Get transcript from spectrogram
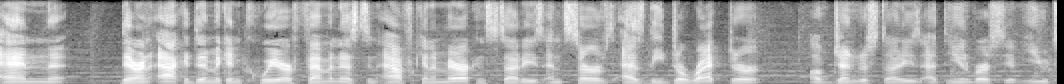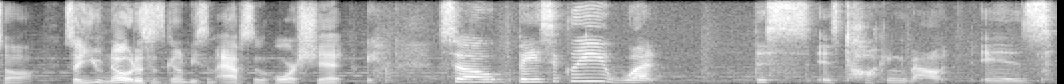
and they're an academic in queer, feminist, and African American studies and serves as the director of gender studies at the University of Utah. So you know this is going to be some absolute horse shit. So basically what this is talking about is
